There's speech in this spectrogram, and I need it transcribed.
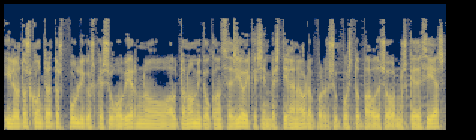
y los dos contratos públicos que su gobierno autonómico concedió y que se investigan ahora por el supuesto pago de sobornos que decías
